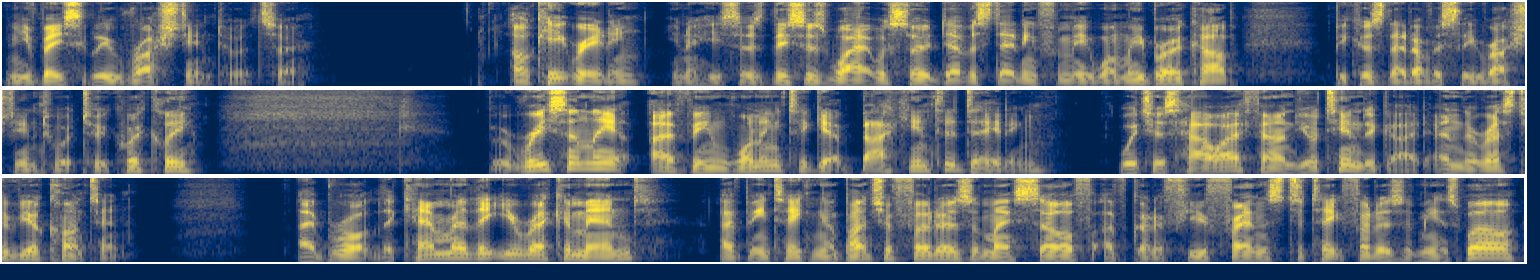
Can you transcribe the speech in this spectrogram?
and you've basically rushed into it. So I'll keep reading. You know, he says, This is why it was so devastating for me when we broke up, because they'd obviously rushed into it too quickly. But recently, I've been wanting to get back into dating, which is how I found your Tinder guide and the rest of your content. I brought the camera that you recommend. I've been taking a bunch of photos of myself. I've got a few friends to take photos of me as well.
